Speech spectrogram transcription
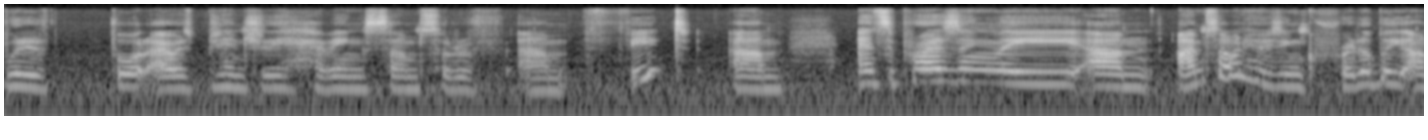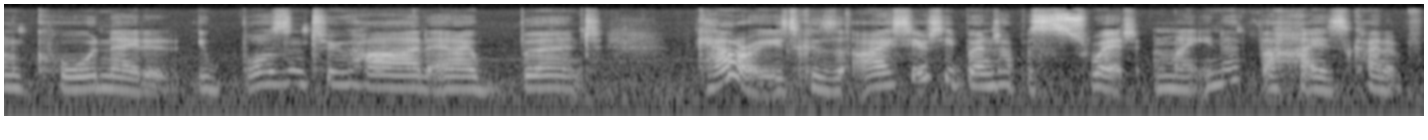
would have thought I was potentially having some sort of um, fit. Um, and surprisingly, um, I'm someone who's incredibly uncoordinated. It wasn't too hard, and I burnt calories because I seriously burnt up a sweat and my inner thighs kind of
